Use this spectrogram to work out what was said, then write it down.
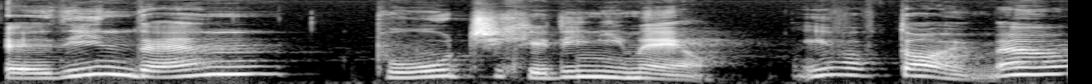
един ден получих един имейл. И в този имейл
